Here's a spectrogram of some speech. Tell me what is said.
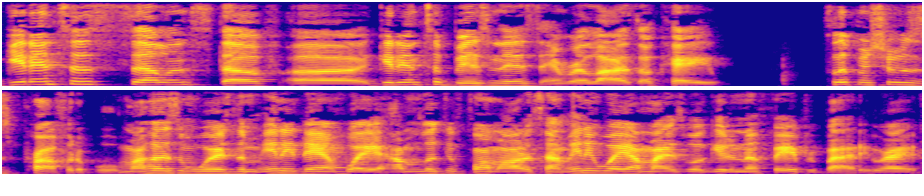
get into selling stuff uh get into business and realize okay flipping shoes is profitable my husband wears them any damn way i'm looking for them all the time anyway i might as well get enough for everybody right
